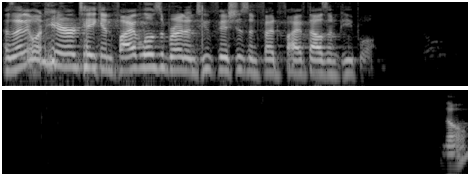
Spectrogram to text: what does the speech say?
Has anyone here taken five loaves of bread and two fishes and fed 5,000 people? No?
